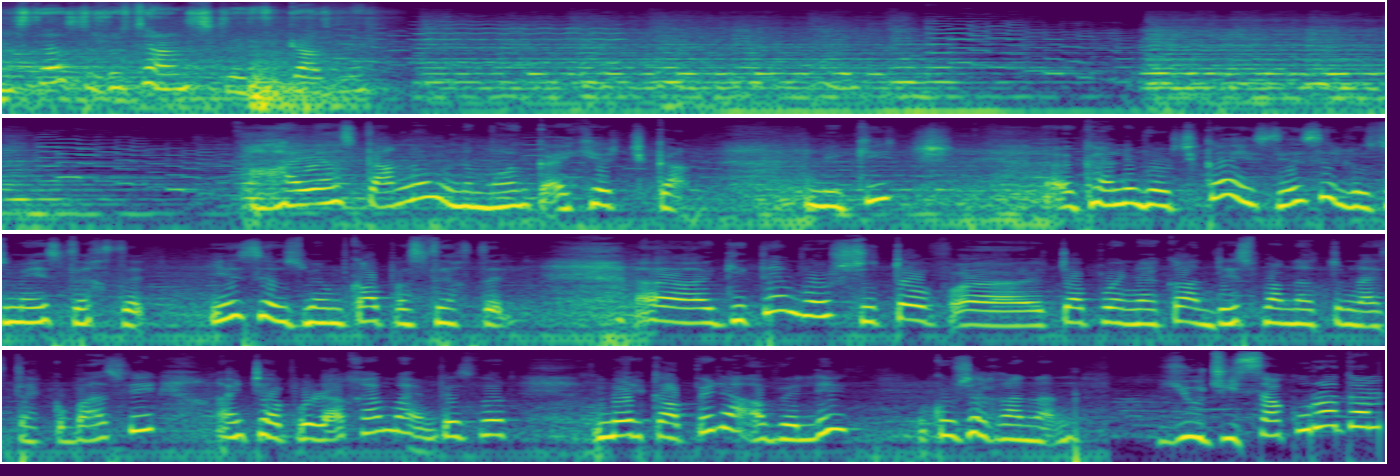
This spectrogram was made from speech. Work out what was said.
նստած զրուցան սկսեցի կազմել։ Հայաստանում նման կայքեր չկան։ Մի քիչ քանի որ չկա, ես ես էլ ուզում եմ ստեղծել։ Ես էլ ուզում եմ կապը ստեղծել։ Գիտեմ, որ շուտով ճապոնական դեսպանատուն այստեղ կբացվի, այնչափ ուրախ եմ, այնպես որ մեր կապերը ավելի կուժեղանան։ Յուջի Սակուրադան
